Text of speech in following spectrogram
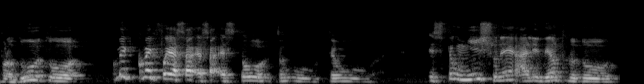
produto. Como é, como é que foi essa, essa, esse, teu, teu, teu, esse teu nicho né, ali dentro do,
